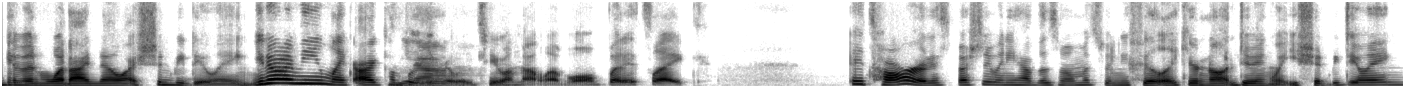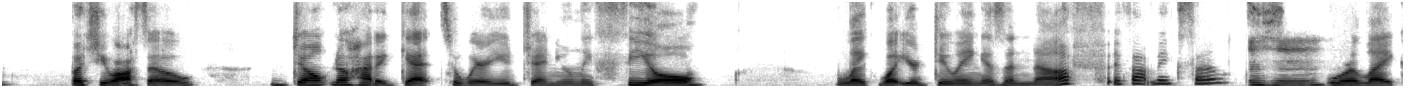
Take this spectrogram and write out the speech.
given what I know I should be doing. You know what I mean? Like I completely yeah. relate to you on that level, but it's like it's hard, especially when you have those moments when you feel like you're not doing what you should be doing, but you mm. also don't know how to get to where you genuinely feel like what you're doing is enough, if that makes sense. Mm-hmm. Or like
